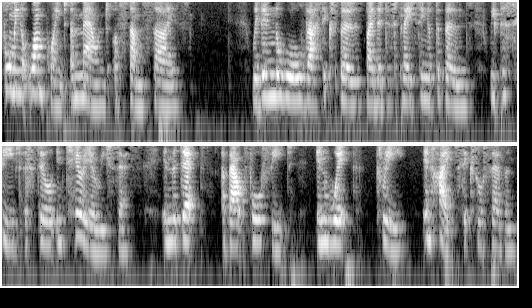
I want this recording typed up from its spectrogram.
forming at one point a mound of some size. Within the wall thus exposed by the displacing of the bones, we perceived a still interior recess, in the depth about four feet, in width three, in height six or seven.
